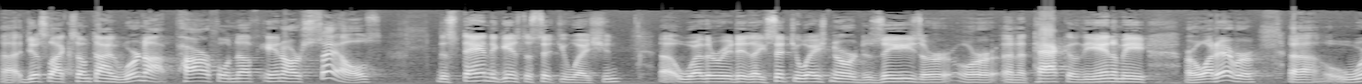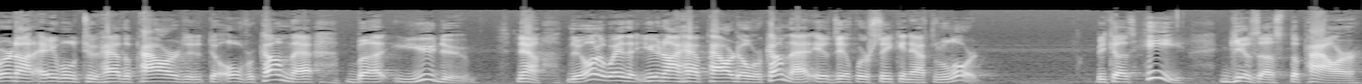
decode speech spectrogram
Uh, just like sometimes we're not powerful enough in ourselves to stand against a situation, uh, whether it is a situation or a disease or, or an attack of the enemy or whatever, uh, we're not able to have the power to, to overcome that, but you do. Now, the only way that you and I have power to overcome that is if we're seeking after the Lord. Because He gives us the power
